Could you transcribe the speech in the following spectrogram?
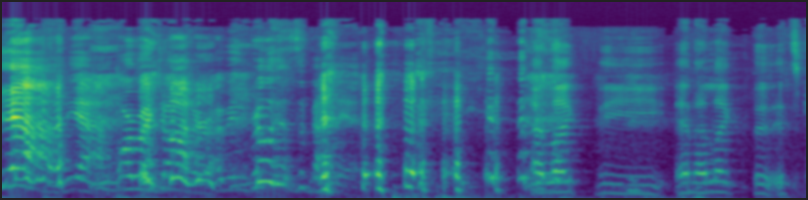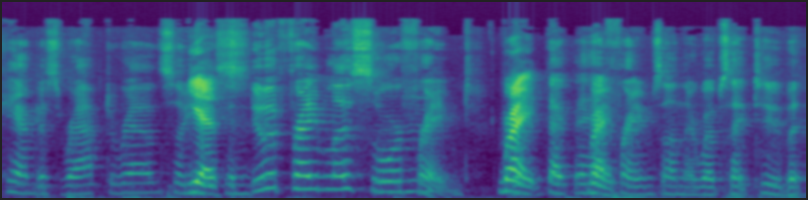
Yeah, yeah. Or my daughter. I mean, really, that's about it. I like the and I like the it's canvas wrapped around, so you Yes. can do it frameless or framed. Right, In fact, they have right. frames on their website too, but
